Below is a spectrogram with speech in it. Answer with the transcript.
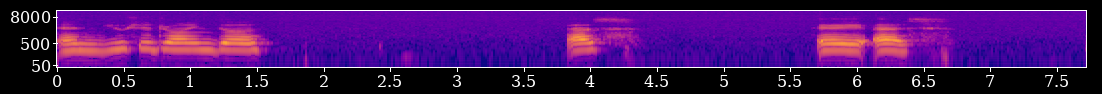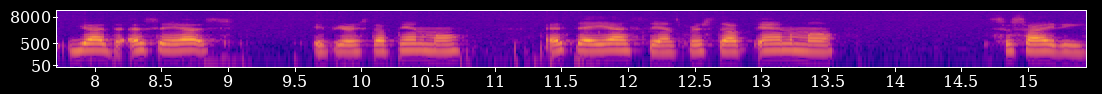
And you should join the S A S yeah, the SAS, if you're a stuffed animal. SAS stands for Stuffed Animal Society.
